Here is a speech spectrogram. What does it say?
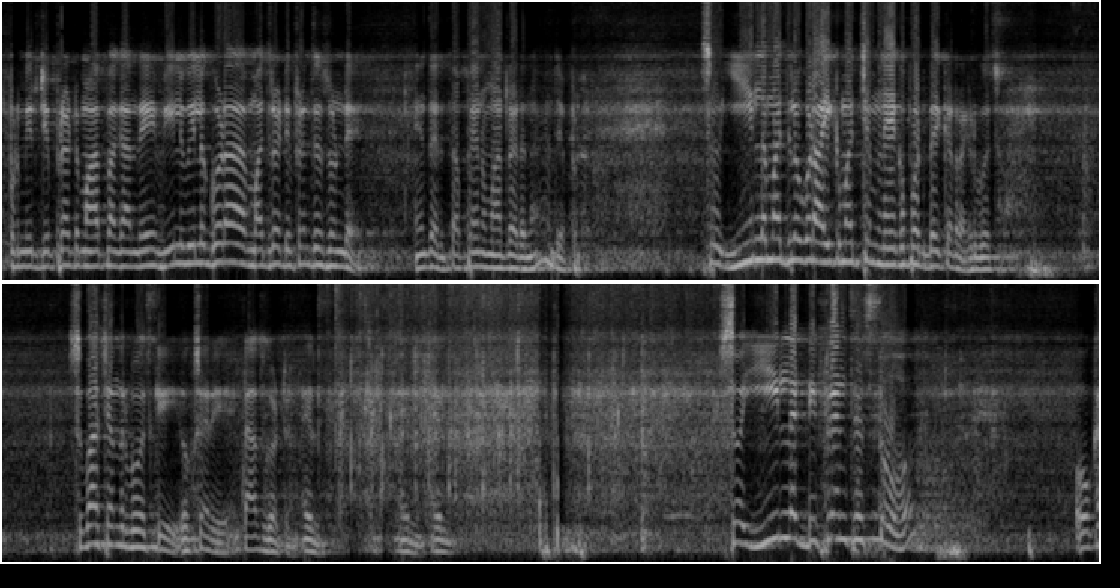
ఇప్పుడు మీరు చెప్పినట్టు మహాత్మా గాంధీ వీళ్ళు వీళ్ళకి కూడా మధ్యలో డిఫరెన్సెస్ ఉండే. ఏం సార్ తప్పైనా మాట్లాడినా? చెప్పండి. సో వీళ్ళ మధ్యలో కూడా ఐకమత్యం లేకపోతే ఇక్కడ ఇక్కడ కూర్చో. సుభాష్ చంద్రబోస్కి ఒకసారి క్లాస్ కొట్టండి వెళ్ళు. వెళ్ళు వెళ్ళు. సో వీళ్ళ డిఫరెన్సెస్తో ఒక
